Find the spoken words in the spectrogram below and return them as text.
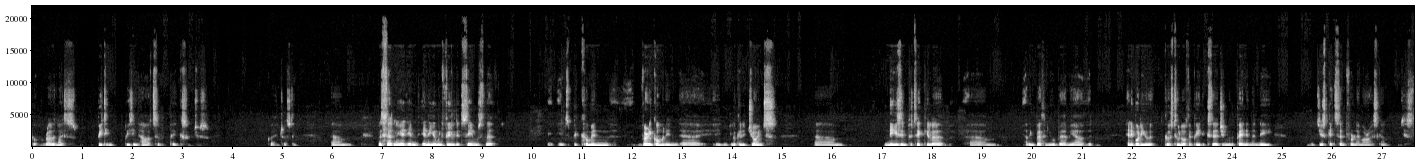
Got rather nice beating beating hearts of pigs, which is quite interesting. Um, but certainly in, in the human field, it seems that it's becoming very common in, uh, in looking at joints, um, knees in particular. Um, I think Bethany will bear me out that anybody who goes to an orthopedic surgeon with a pain in the knee just gets sent for an MRI scan. Just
